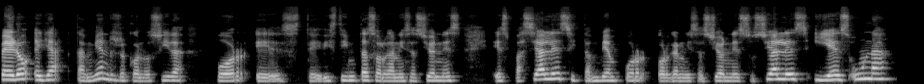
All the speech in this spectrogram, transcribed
pero ella también es reconocida por este, distintas organizaciones espaciales y también por organizaciones sociales y es una,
